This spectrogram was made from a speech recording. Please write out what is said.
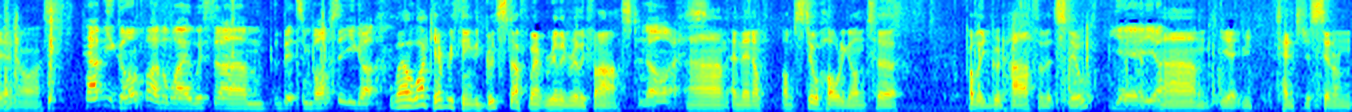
Yeah, nice. How have you gone, by the way, with um, the bits and bobs that you got? Well, like everything, the good stuff went really, really fast. Nice. Um, and then I'm, I'm still holding on to probably a good half of it still. yeah, yeah. Um, yeah, you tend to just sit on,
